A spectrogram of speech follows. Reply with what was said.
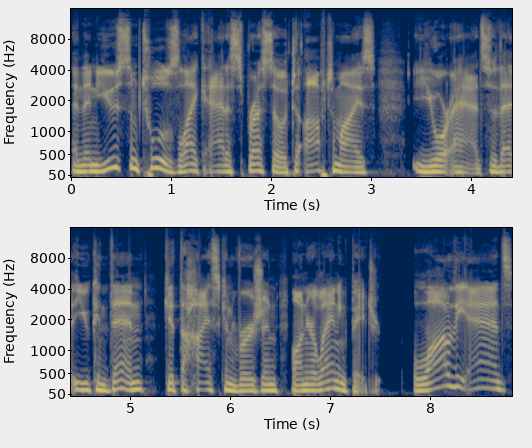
And then use some tools like AdEspresso to optimize your ad so that you can then get the highest conversion on your landing page a lot of the ads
